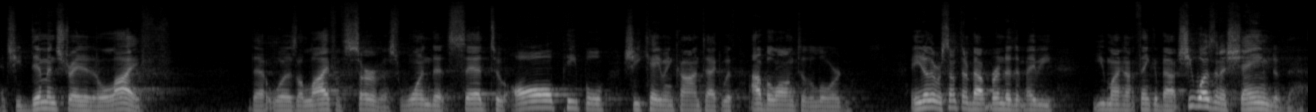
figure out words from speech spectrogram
And she demonstrated a life that was a life of service, one that said to all people she came in contact with, I belong to the Lord. And you know, there was something about Brenda that maybe you might not think about. She wasn't ashamed of that.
